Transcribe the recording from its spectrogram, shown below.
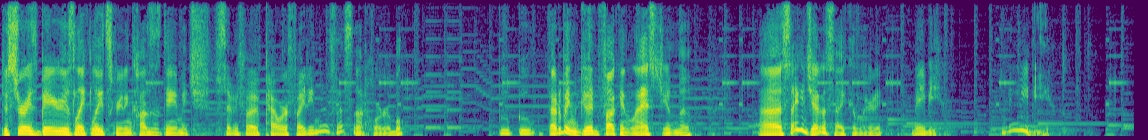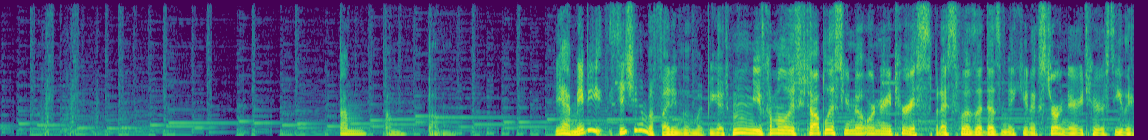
Destroys barriers like light screen and causes damage. 75 power fighting move? That's not horrible. Boop boop. That'd have been good fucking last gym though. Uh, Psychic Genocide can learn it. Maybe. Maybe. Bum, bum, bum. Yeah, maybe teaching him a fighting move might be good. Hmm, you've come all the way to top list, you're no ordinary tourist, but I suppose that doesn't make you an extraordinary tourist either.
